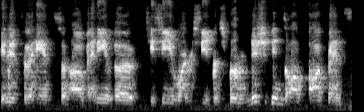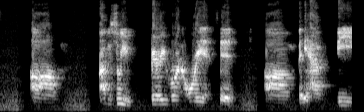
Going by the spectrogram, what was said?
getting into the hands of any of the TCU wide receivers. For Michigan's offense, um, obviously very run oriented. Um, they have the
